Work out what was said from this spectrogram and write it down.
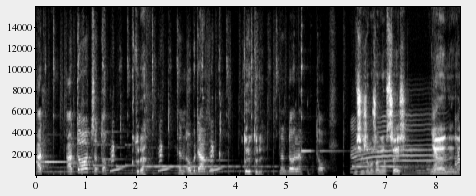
A, a to co to? Które? Ten obrazek Który, który? na dole. To. Myślisz, że można nią strzelić? Nie, nie, nie.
